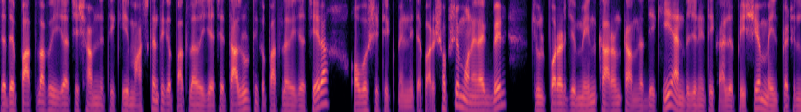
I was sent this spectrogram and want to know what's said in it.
যাদের পাতলা হয়ে যাচ্ছে সামনে থেকে, মাঝখান থেকে পাতলা হয়ে যাচ্ছে, তালুর থেকে পাতলা হয়ে যাচ্ছে, এরা অবশ্যই ট্রিটমেন্ট নিতে পারে। সবসময় মনে রাখবেন, চুল পড়ার যে মেন কারণটা আমরা দেখি androgenetic alopecia male pattern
